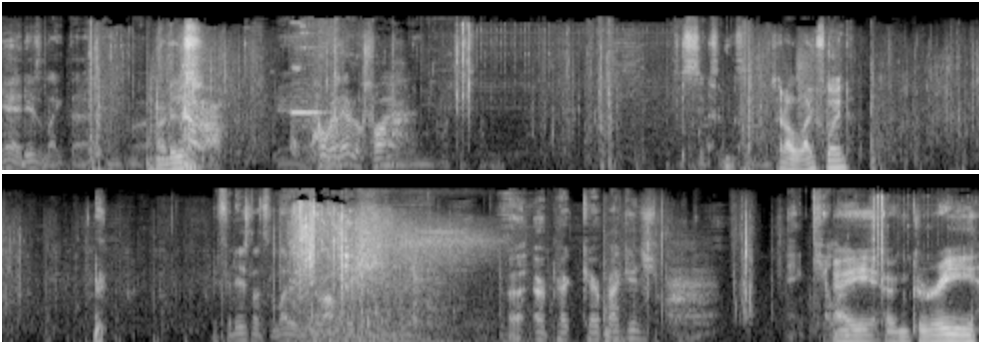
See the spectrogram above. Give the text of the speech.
Yeah, it is like that. I think, but- Oh, it is. Yeah, Over there looks fun. five and what's it, Six and seven. Is that a life blade? If it is, let's let it drop it. Uh, our pa- care package. And kill it. I agree.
